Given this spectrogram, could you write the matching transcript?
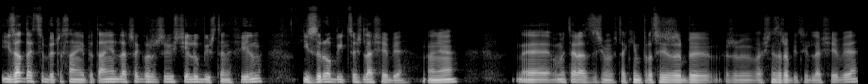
i zadać sobie czasami pytanie, dlaczego rzeczywiście lubisz ten film i zrobić coś dla siebie, no nie? E, my teraz jesteśmy w takim procesie, żeby, żeby właśnie zrobić coś dla siebie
